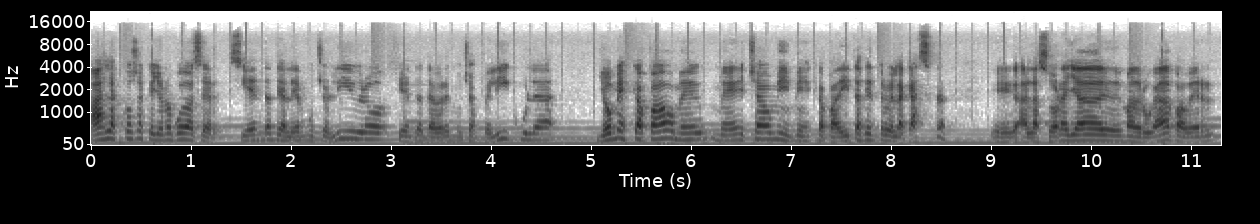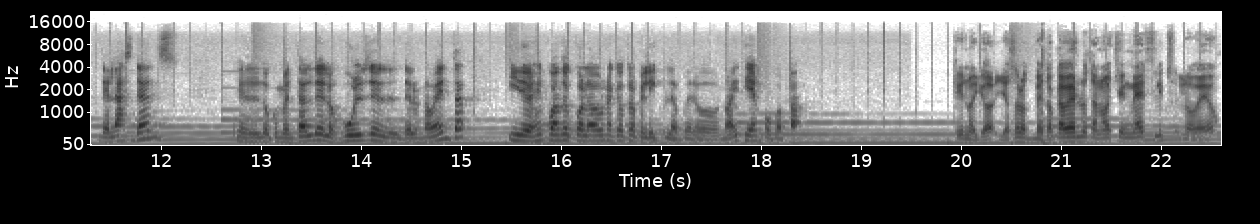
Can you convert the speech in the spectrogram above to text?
haz las cosas que yo no puedo hacer. Siéntate a leer muchos libros, siéntate a ver muchas películas. Yo me he escapado, me, he echado mis, mis, escapaditas dentro de la casa eh, a las horas ya de madrugada para ver The Last Dance, el documental de los Bulls del, de los 90, y de vez en cuando he colado una que otra película, pero no hay tiempo, papá. Sí, no, yo, yo solo, me toca verlo esta noche en Netflix, lo veo.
